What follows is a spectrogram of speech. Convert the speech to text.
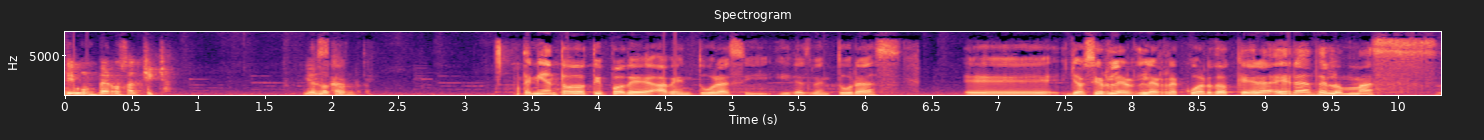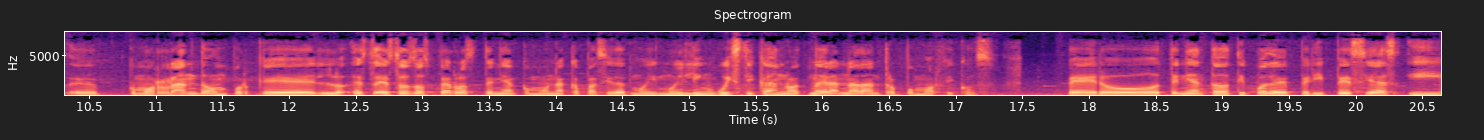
digo un perro salchicha. Y el otro Exacto. Tenían todo tipo de aventuras y, desventuras. Eh, yo sí le, le recuerdo que era, era de lo más eh, como random porque lo- est- estos dos perros tenían como una capacidad muy, muy lingüística, no, no eran nada antropomórficos, pero tenían todo tipo de peripecias y,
